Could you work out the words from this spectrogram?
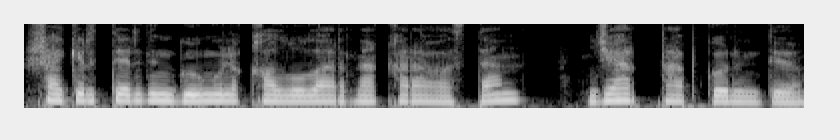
шакирттердин көңүл калууларына карабастан жаркырап көрүндү.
